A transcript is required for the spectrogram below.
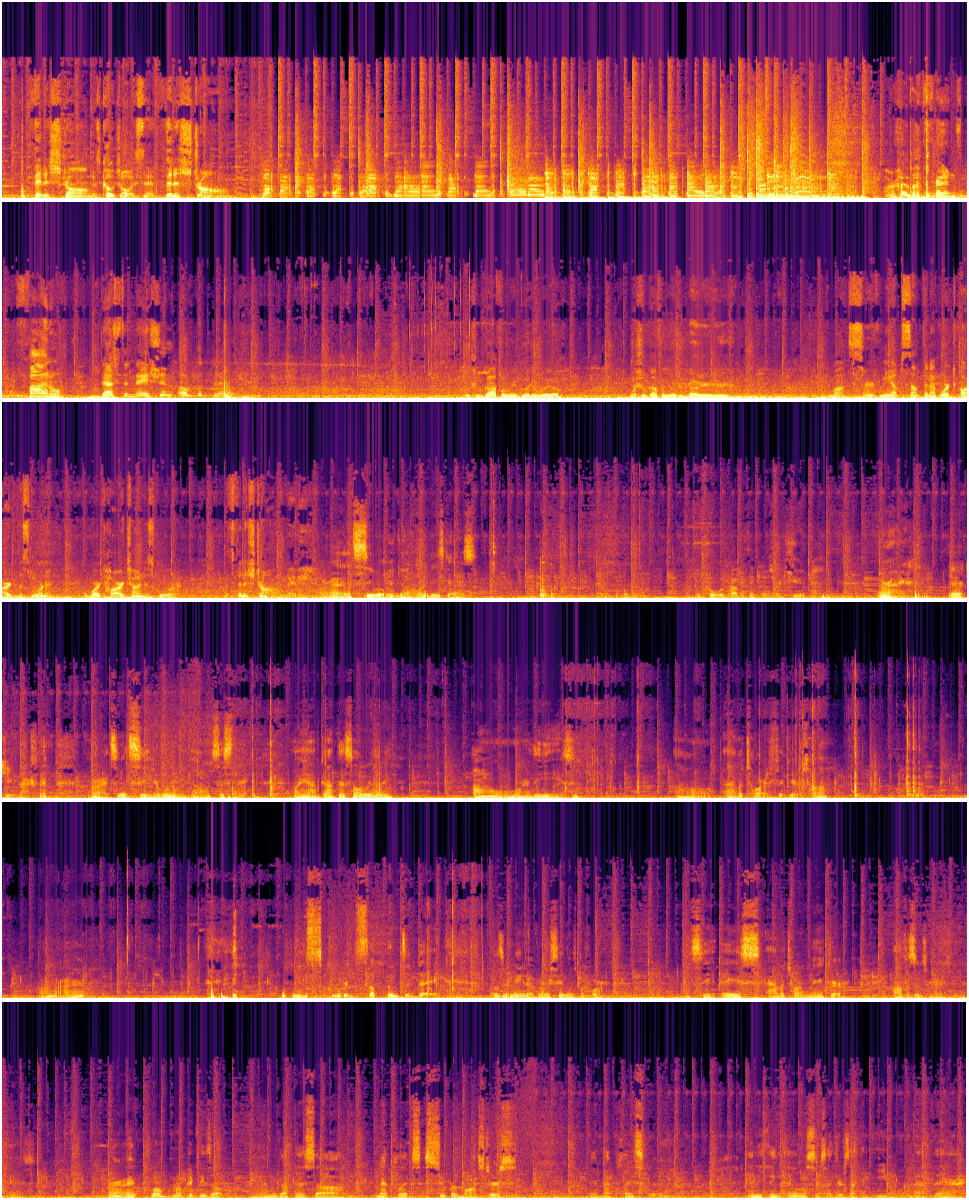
finish strong, as Coach always said, finish strong. Right, my friends, final destination of the day. What you got for me, Goody Will? What you got for me today? Come on, serve me up something. I've worked hard this morning. I've worked hard trying to score. Let's finish strong, baby. All right, let's see what we got. What are these guys? Nicole would probably think those were cute. All right, they are cute. All right, so let's see here. What do we got? What's this thing? Oh yeah, I've got this already. Oh, what are these? Oh, avatar figures, huh? All right. we scored something today. Those are neat. I've never seen those before. Let's see. Ace Avatar Maker. Alpha's Interaction. Ace. All right. Well, I'm to pick these up. And then we got this uh, Netflix Super Monsters made by Playskool. Anything else? Looks like there's like an Eeyore back there.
